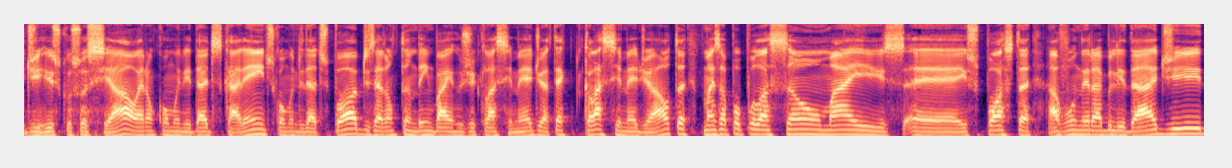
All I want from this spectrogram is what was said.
de risco social, eram comunidades carentes, comunidades pobres, eram também bairros de classe média, até classe média alta, mas a população mais é, exposta à vulnerabilidade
